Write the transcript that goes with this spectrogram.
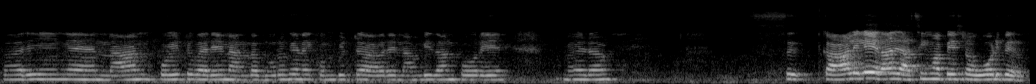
சரிங்க நான் போயிட்டு வரேன். அந்த முருகனை கும்பிட்டு அவரை நம்பி தான் போகிறேன் மேடம் காலையில காலையிலே ஏதாவது அசிங்கமாக பேசுகிற ஓடி போயிரும்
